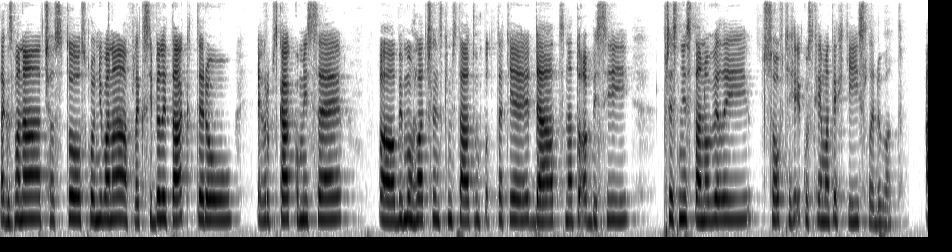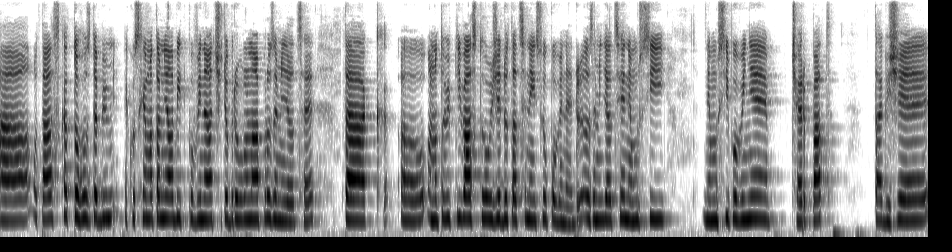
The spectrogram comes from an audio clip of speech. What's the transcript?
takzvaná často skloňovaná flexibilita, kterou Evropská komise eh, by mohla členským státům v podstatě dát na to, aby si přesně stanovili, co v těch ekoschématech chtějí sledovat. A otázka toho, zda by jako schémata měla být povinná či dobrovolná pro zemědělce, tak uh, ono to vyplývá z toho, že dotace nejsou povinné. Zemědělci je nemusí, nemusí povinně čerpat, takže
